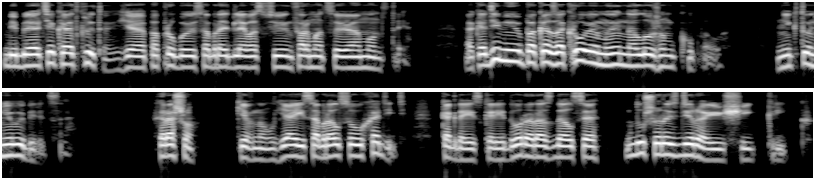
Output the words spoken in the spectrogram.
Библиотека открыта, я попробую собрать для вас всю информацию о монстре. Академию пока закроем и наложим купол. Никто не выберется. Хорошо, кивнул я и собрался уходить, когда из коридора раздался душераздирающий крик.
